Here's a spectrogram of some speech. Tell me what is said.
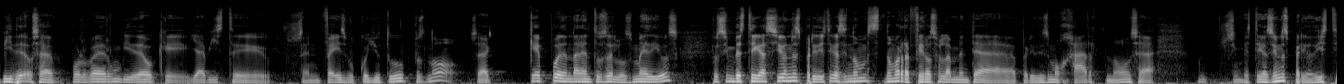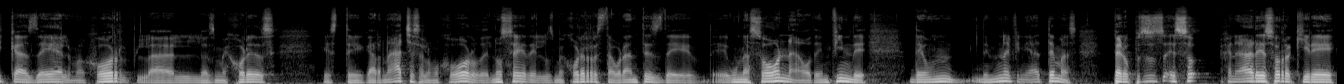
video, o sea, por ver un video que ya viste pues, en Facebook o YouTube? Pues no. O sea, ¿qué pueden dar entonces los medios? Pues investigaciones periodísticas, y no, no me refiero solamente a periodismo hard, ¿no? O sea, pues, investigaciones periodísticas de a lo mejor la, las mejores este, garnachas a lo mejor, o de, no sé, de los mejores restaurantes de, una zona, o de, en fin, de, de una infinidad de temas. Pero pues eso, eso, generar eso requiere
